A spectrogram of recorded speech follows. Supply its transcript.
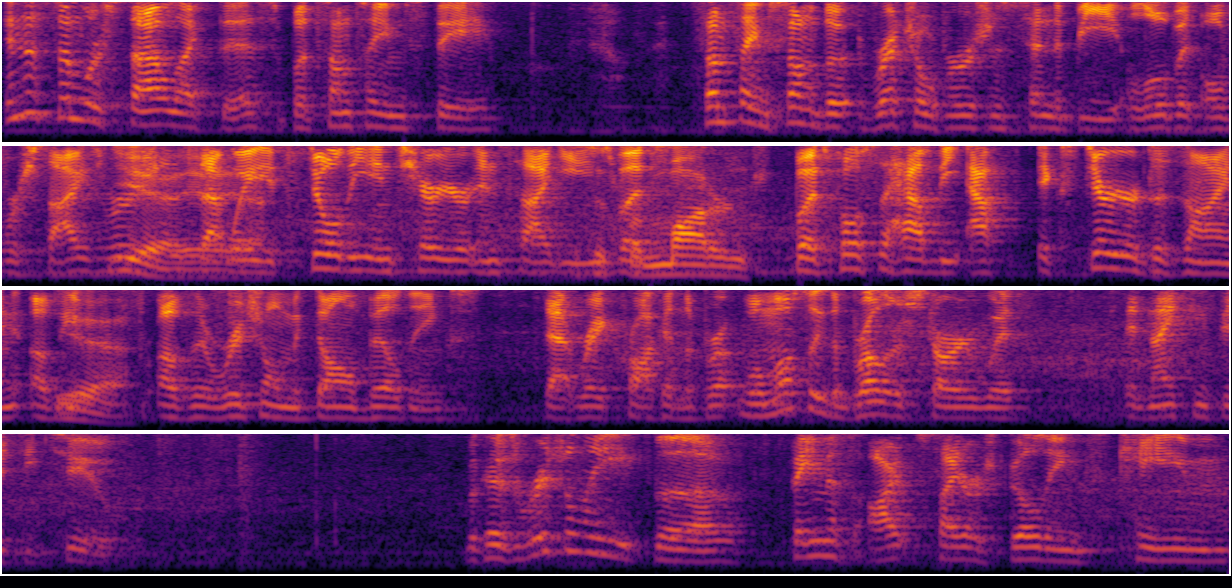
in a similar style like this, but sometimes they. Sometimes some of the retro versions tend to be a little bit oversized versions. yeah, that way, yeah. it's still the interior inside is but for modern. but it's supposed to have the exterior design of the Yeah. of the original McDonald buildings that Ray Kroc and the bro- well, mostly the brothers started with in 1952. Because originally the famous side arch buildings came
